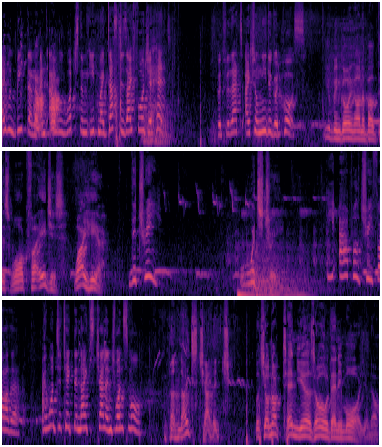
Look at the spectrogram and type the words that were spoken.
I will beat them and I will watch them eat my dust as I forge ahead. But for that, I shall need a good horse. You've been going on about this walk for ages. Why here? The tree. Which tree? The apple tree, father. I want to take the knight's challenge once more. The Knight's Challenge. But you're not ten years old anymore, you know.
